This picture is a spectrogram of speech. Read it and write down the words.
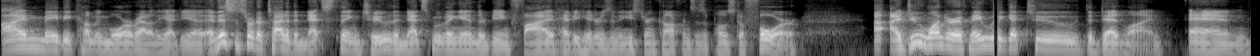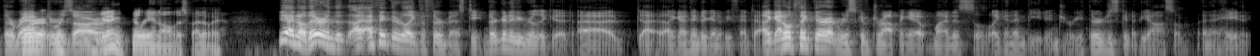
I'm maybe coming more around to the idea, and this is sort of tied to the Nets thing too. The Nets moving in, there being five heavy hitters in the Eastern Conference as opposed to four. I, do wonder if maybe we get to the deadline and the We're- Raptors we're, are we're getting Philly in all this, by the way. yeah, no, they're in the. I I think they're like the third best team. They're going to be really good. Uh, I- like I think they're going to be fantastic. Like I don't think they're at risk of dropping out minus like an Embiid injury. They're just going to be awesome, and I hate it.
